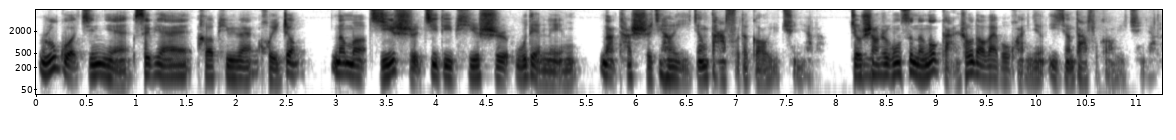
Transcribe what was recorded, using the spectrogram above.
如果今年 CPI 和 PPI 回正，那么即使 GDP 是五点零，那它实际上已经大幅的高于去年了。就是上市公司能够感受到外部环境已经大幅高于去年了。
